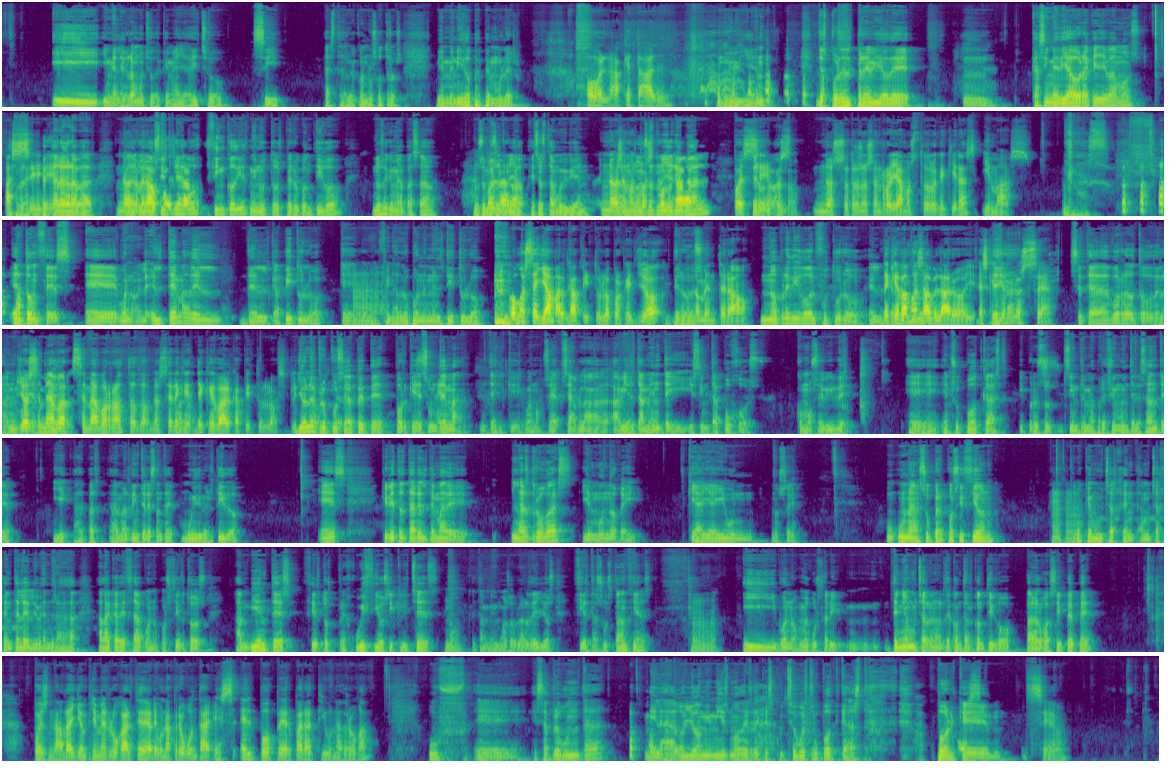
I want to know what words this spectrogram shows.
y, y me alegra mucho de que me haya dicho sí a estar hoy con nosotros. Bienvenido Pepe Muller. Hola, ¿qué tal? Muy bien. Después del previo de mm, casi media hora que llevamos, Ah, habrá que empezar a grabar. No, me he yo siempre cuenta. hago 5 o 10 minutos, pero contigo no sé qué me ha pasado. Nos hemos Pues enrollado. Eso está muy bien. nos nos hemos vamos a enrollar igual, Pues pero sí, pues nosotros nos enrollamos todo lo que quieras y más. y más. Entonces, eh, bueno, el, el tema del, del capítulo, que bueno, al Mm. final lo pone en el título, ¿Cómo se llama el capítulo? Porque yo pero no me he enterado. no predigo el futuro. El ¿De qué vamos a hablar hoy? Es que de- yo no lo sé. se te ha borrado todo de la Yo memoria, se me ha, se me ha borrado todo. No sé de qué, Bueno, de qué va el capítulo. yo le Explícame propuse a Pepe porque es un Sí. tema del que, bueno, se, se habla abiertamente y, y sin tapujos, como se vive eh, en su podcast, y por eso siempre me ha parecido muy interesante, y además de interesante, muy divertido, es, quería tratar el tema de las drogas y el mundo gay, que hay ahí un, no sé, una superposición Creo Ujú. que mucha gente, a mucha gente le, le vendrá a la cabeza, bueno, pues ciertos ambientes, ciertos prejuicios y clichés, ¿no? Que también vamos a hablar de ellos, ciertas sustancias. Ujú. Y bueno, me gustaría. mm, Tenía muchas ganas de contar contigo para algo así, Pepe. Pues nada, yo en primer lugar te haré una pregunta. ¿Es el popper para ti una droga? Uf, eh, esa pregunta me la hago yo a mí mismo desde que escucho vuestro podcast. Porque sí.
